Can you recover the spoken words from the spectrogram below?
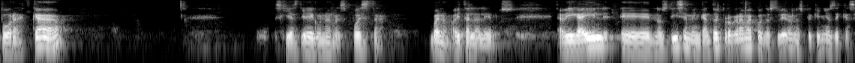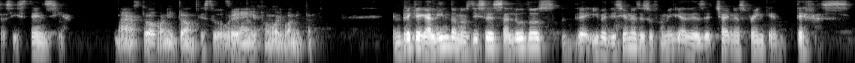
por acá, es que ya, llegó una respuesta. Bueno, ahorita la leemos. Abigail eh, nos dice, me encantó el programa cuando estuvieron los pequeños de Casa Asistencia. Ah, estuvo bonito. Estuvo bonito. Sí, fue muy bonito. Enrique Galindo nos dice saludos de, y bendiciones de su familia desde China Springs, en Texas.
